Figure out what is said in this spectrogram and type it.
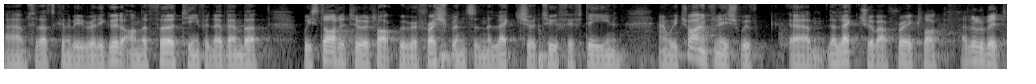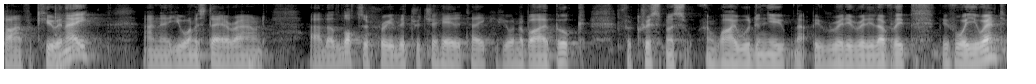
Um, so, that's going to be really good. On the 13th of November, we start at 2 o'clock with refreshments and the lecture at 2.15, and we try and finish with um, the lecture about 3 o'clock, a little bit of time for Q&A, and then you want to stay around uh, there's lots of free literature here to take. If you want to buy a book for Christmas, and why wouldn't you? That'd be really, really lovely before you went.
